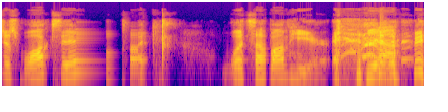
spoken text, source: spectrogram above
just walks in, like, "What's up? I'm here." Yeah.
